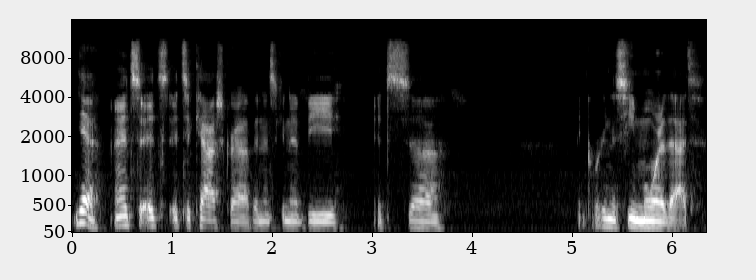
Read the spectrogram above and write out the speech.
Yeah, and it's it's it's a cash grab, and it's gonna be it's. uh I think we're gonna see more of that.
